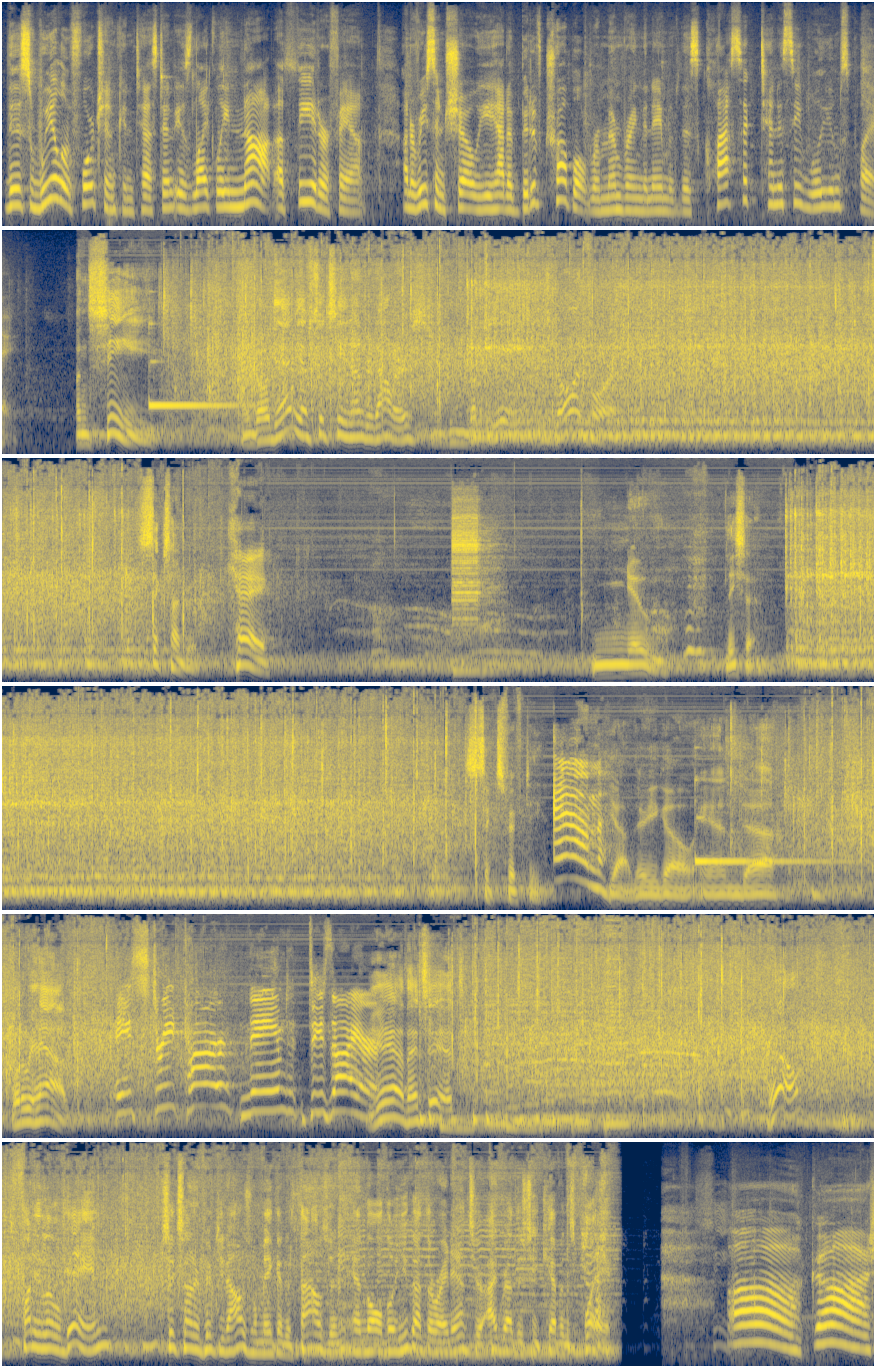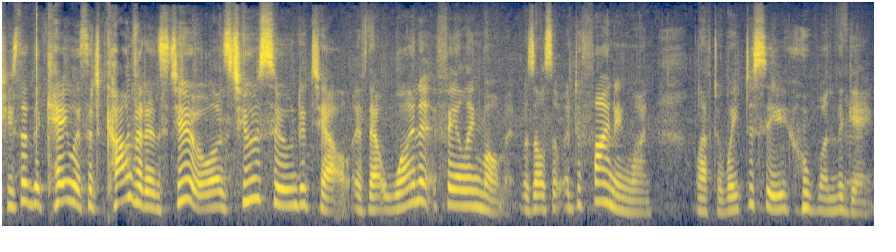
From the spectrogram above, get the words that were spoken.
This Wheel of Fortune contestant is likely not a theater fan. On a recent show, he had a bit of trouble remembering the name of this classic Tennessee Williams play. On C. And go again. You have $1,600. Look at you. He's going for it. 600. K. No. Lisa. Six fifty. M. Yeah, there you go. And uh, what do we have? A streetcar named Desire. Yeah, that's it. Well, funny little game. $650 will make it a 1000 And although you got the right answer, I'd rather see Kevin's play. Oh, gosh. He said the K with such confidence, too. Well, it's too soon to tell if that one failing moment was also a defining one. We'll have to wait to see who won the game.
